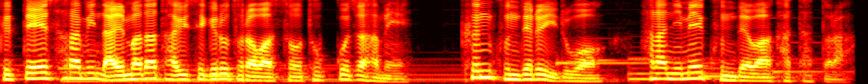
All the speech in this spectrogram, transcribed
그때의 사람이 날마다 다윗에게로 돌아와서 돕고자 하매 큰 군대를 이루어 하나님의 군대와 같았더라.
